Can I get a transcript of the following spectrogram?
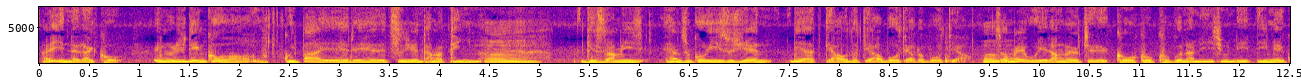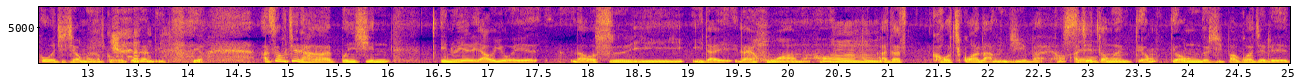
啊，因来来考，因为你联考吼，有几百个迄个迄个志愿通啊填嘛，嗯。其实人伊像从国立艺术学院，你啊调都调，无调都无调。总诶有诶人咧，一个考考考几啊年，像李李美国即种诶，考几啊年。对，啊，所以即下本身因为姚有诶老师伊伊来来花嘛，吼，啊，他考一挂人入来，吼，而且当然中中就是包括这里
